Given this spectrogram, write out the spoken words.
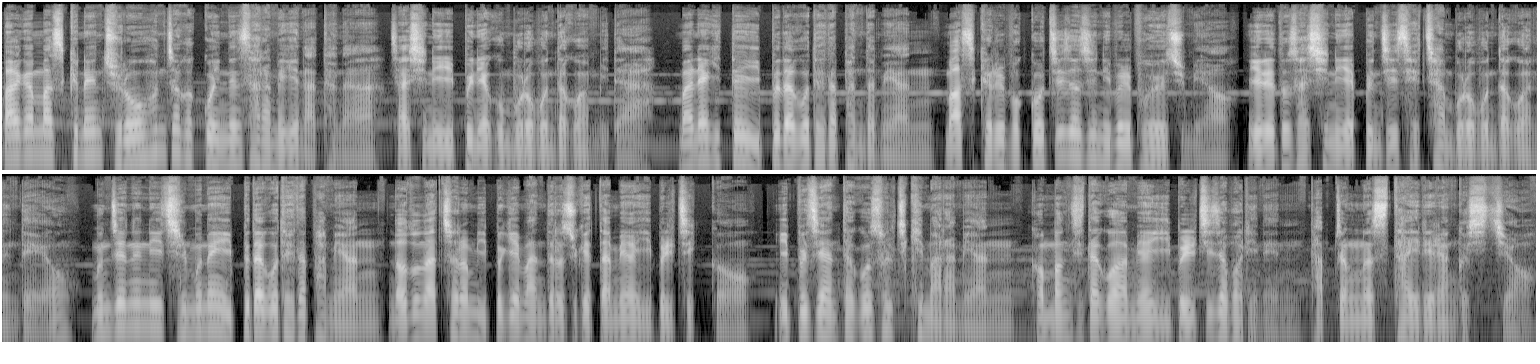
빨간 마스크는 주로 혼자 갖고 있는 사람에게 나타나 자신이 이쁘냐고 물어본다고 합니다. 만약 이때 이쁘다고 대답한다면 마스크를 벗고 찢어진 입을 보여주며 이래도 자신이 예쁜지 재차 물어본다고 하는데요. 문제는 이 질문에 이쁘다고 대답하면 너도 나처럼 이쁘게 만들어주겠다며 입을 찢고 이쁘지 않다고 솔직히 말하면 건방지다고 하며 입을 찢어버리는 답정너 스타일이란 것이죠.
